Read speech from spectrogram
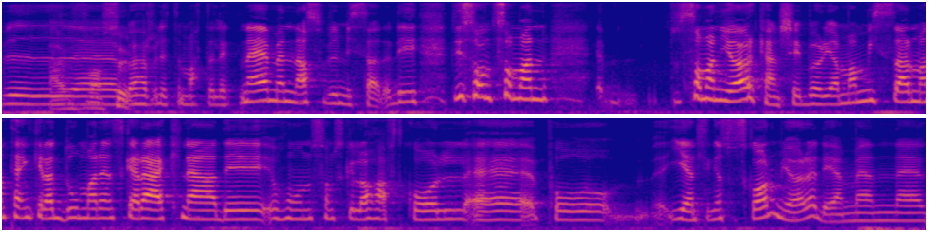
vi Nej, behöver lite matte. Nej, men alltså vi missade. Det, det är sånt som man som man gör kanske i början. Man missar, man tänker att domaren ska räkna, det är hon som skulle ha haft koll eh, på... Egentligen så ska de göra det, men eh,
